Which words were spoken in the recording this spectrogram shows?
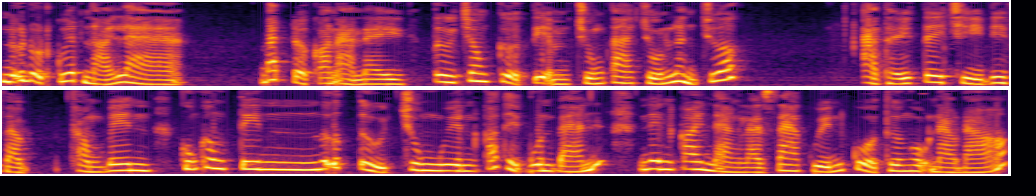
Nữ đột quyết nói là Bắt được con ả này từ trong cửa tiệm chúng ta trốn lần trước. Ả thấy tê chỉ đi vào phòng bên cũng không tin nữ tử Trung Nguyên có thể buôn bán nên coi nàng là gia quyến của thương hộ nào đó.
